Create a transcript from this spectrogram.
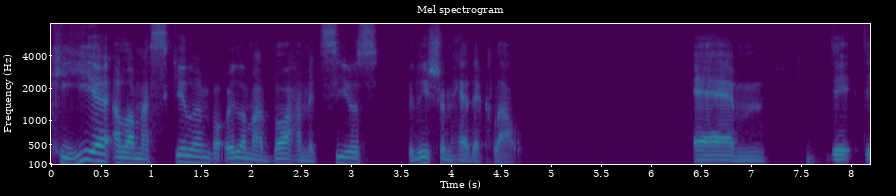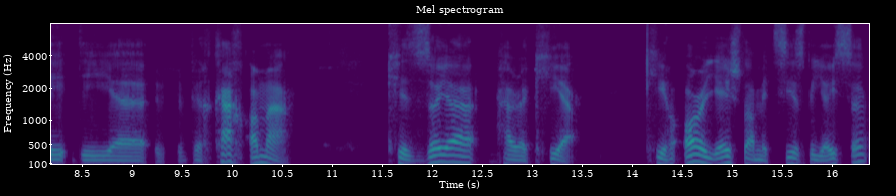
Ki yeh ala maskilim ba'olam haba hametzius v'lishim hedeklau um, the the the v'chach oma kizoya harakia ki or yesh la metzias b'yosa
